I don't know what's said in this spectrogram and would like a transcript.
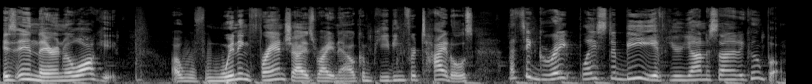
is in there in Milwaukee. A winning franchise right now, competing for titles. That's a great place to be if you're Giannis Antetokounmpo.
